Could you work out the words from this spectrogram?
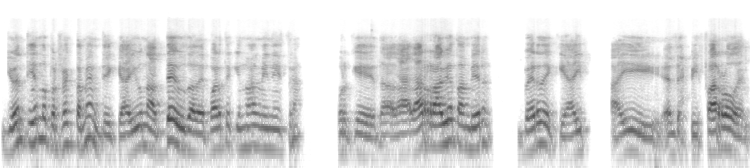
yo entiendo perfectamente que hay una deuda de parte de quien nos administra, porque da, da, da rabia también ver de que hay ahí el despilfarro de,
